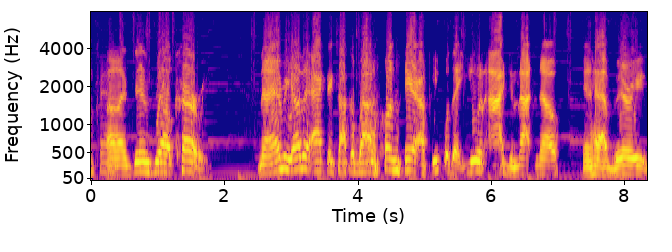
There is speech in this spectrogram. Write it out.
Okay. uh, Denzel Curry. Now, every other act they talk about on there are people that you and I do not know and have very,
